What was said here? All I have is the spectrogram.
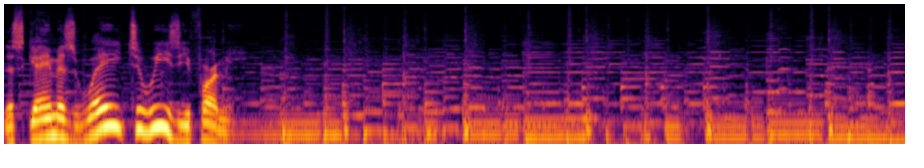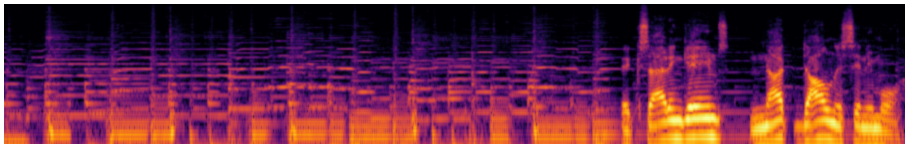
This game is way too easy for me. Exciting games, not dullness anymore.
